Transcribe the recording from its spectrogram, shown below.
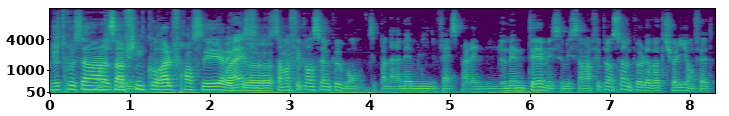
Je trouve ça, c'est un film choral français avec. ouais, euh, ça m'a fait penser un peu, bon, c'est pas dans la même ligne, enfin, c'est pas la- le même thème, mais, mais ça m'a fait penser un peu à Love Actually en fait.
